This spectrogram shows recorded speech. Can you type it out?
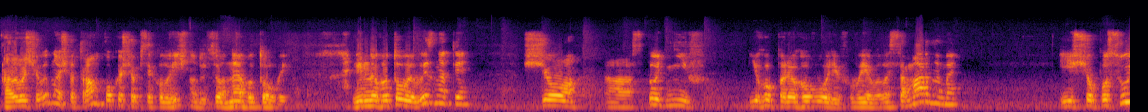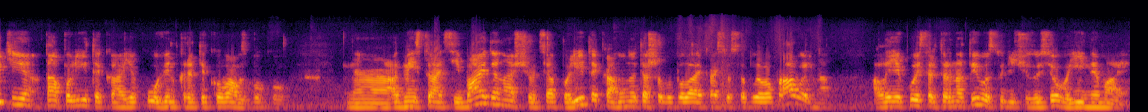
Але очевидно, що Трамп поки що психологічно до цього не готовий. Він не готовий визнати, що а, 100 днів його переговорів виявилися марними, і що по суті та політика, яку він критикував з боку адміністрації Байдена, що ця політика, ну не те, щоб була якась особливо правильна, але якоїсь альтернативи, судячи з усього, їй немає.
